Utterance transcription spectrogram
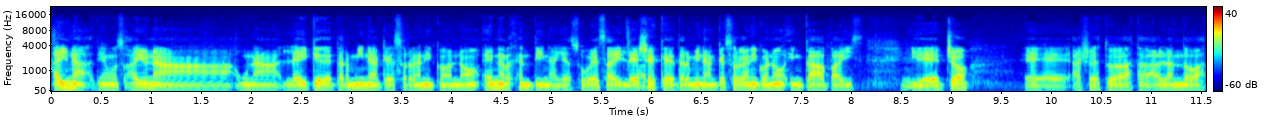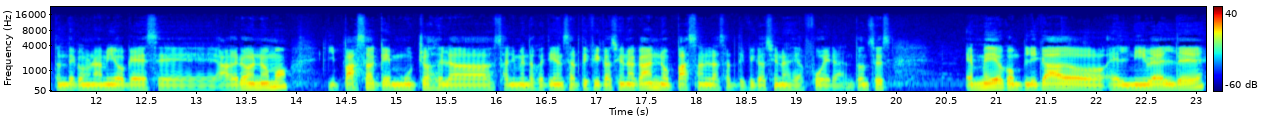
hay una, digamos, hay una, una ley que determina qué es orgánico o no en Argentina. Y a su vez hay leyes Claro. que determinan qué es orgánico o no en cada país. Y de hecho, eh, ayer estuve bast- hablando bastante con un amigo que es eh, agrónomo. Y pasa que muchos de los alimentos que tienen certificación acá no pasan las certificaciones de afuera. Entonces, es medio complicado el nivel de.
